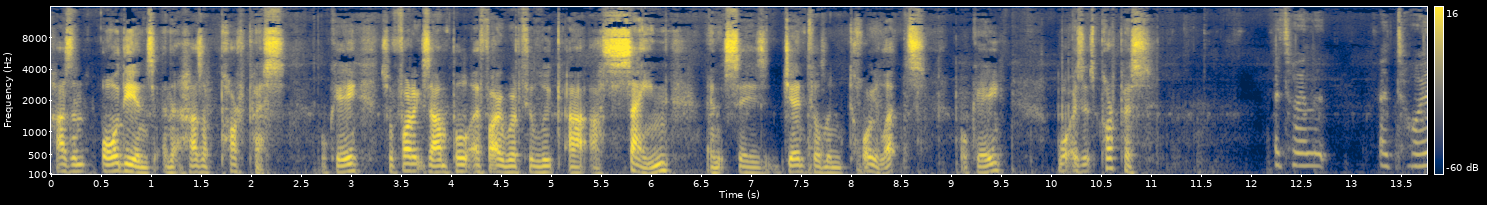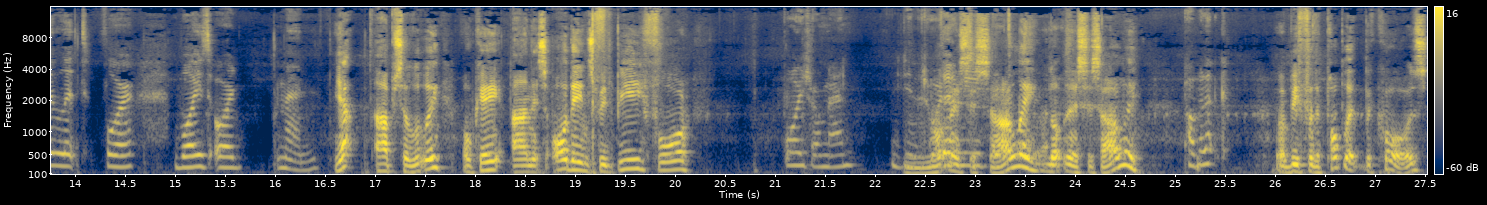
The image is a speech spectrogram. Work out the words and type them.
has an audience and it has a purpose. Okay, so for example, if I were to look at a sign and it says gentlemen toilets, okay, what is its purpose? A toilet. A toilet for boys or men. Yeah, absolutely. Okay, and its audience would be for Boys or men. Didn't necessarily. Not necessarily. Public. It would be for the public because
